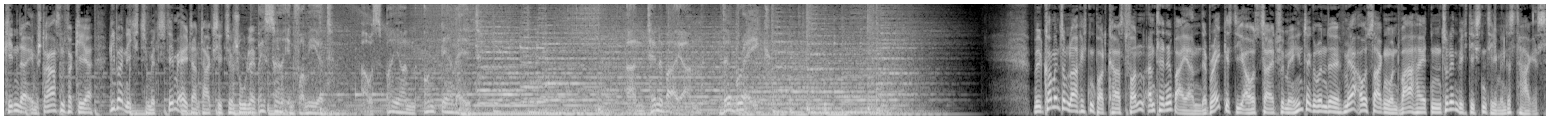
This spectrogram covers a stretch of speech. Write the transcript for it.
Kinder im Straßenverkehr lieber nicht mit dem Elterntaxi zur Schule. Besser informiert aus Bayern und der Welt. Antenne Bayern. The Break. Willkommen zum Nachrichtenpodcast von Antenne Bayern. The Break ist die Auszeit für mehr Hintergründe, mehr Aussagen und Wahrheiten zu den wichtigsten Themen des Tages.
